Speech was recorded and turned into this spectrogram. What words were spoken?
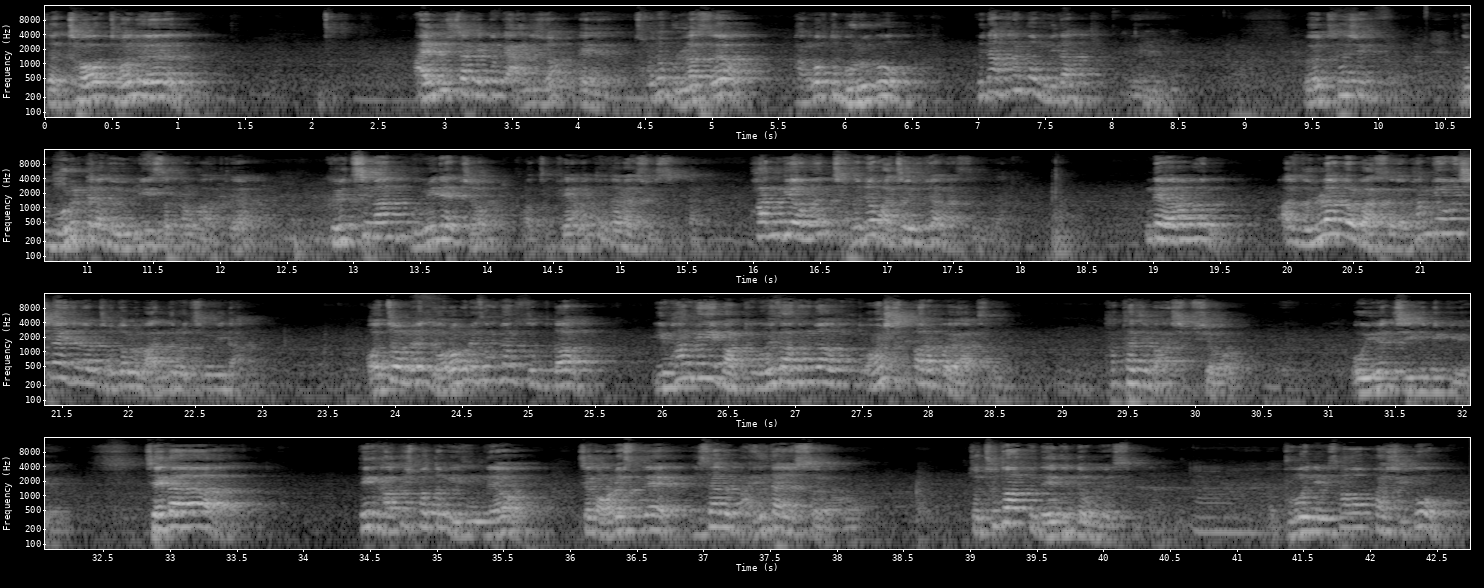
자, 저 저는 알고 시작했던 게 아니죠. 예, 전혀 몰랐어요. 방법도 모르고 그냥 하는 겁니다. 예. 어, 사실 뭐 모를 때가 더 의미 있었던 것 같아요. 그렇지만 고민했죠. 어떻게 하면 도달할 수 있을까? 환경은 전혀 맞춰주지 않았습니다. 근데 여러분 아주 놀라운 걸 봤어요. 환경은 시간이 지나면 저절로 만들어집니다. 어쩌면 여러분의 성장 속도보다 이 환경이 바뀌고 회사 성장 속도가 훨씬 빠를 거예요 앞으로. 탓하지 마십시오. 오히려 지금이 기회예요. 제가 되게 갖고 싶었던 게 있는데요. 제가 어렸을 때 이사를 많이 다녔어요. 저 초등학교 네 군데 옮겼습니다. 아, 부모님 사업하시고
